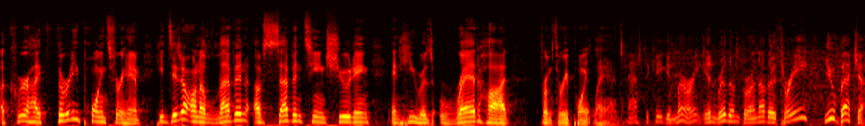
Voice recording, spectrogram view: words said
A career high 30 points for him. He did it on 11 of 17 shooting, and he was red hot from three point land. Pass to Keegan Murray in rhythm for another three. You betcha.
